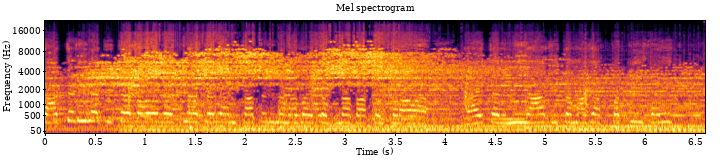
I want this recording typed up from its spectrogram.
तातडीनं तिथं जावं घटना आणि तातडीनं माझा इथं गुन्हा दाखल करावा. नाहीतर मी आज इथं माझ्या पत्नी सहित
